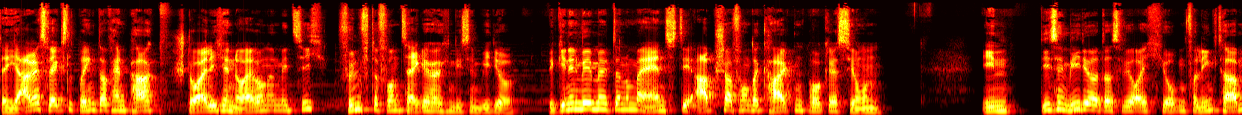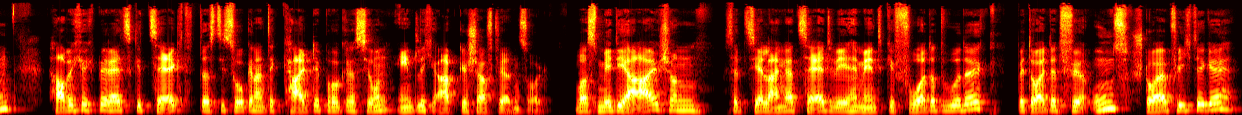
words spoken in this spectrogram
Der Jahreswechsel bringt auch ein paar steuerliche Neuerungen mit sich. Fünf davon zeige ich euch in diesem Video. Beginnen wir mit der Nummer 1, die Abschaffung der kalten Progression. In diesem Video, das wir euch hier oben verlinkt haben, habe ich euch bereits gezeigt, dass die sogenannte kalte Progression endlich abgeschafft werden soll. Was medial schon seit sehr langer Zeit vehement gefordert wurde, bedeutet für uns Steuerpflichtige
